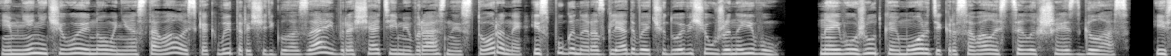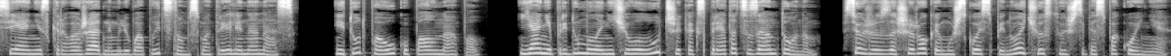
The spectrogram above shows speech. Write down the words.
И мне ничего иного не оставалось, как вытаращить глаза и вращать ими в разные стороны, испуганно разглядывая чудовище уже наяву. На его жуткой морде красовалось целых шесть глаз, и все они с кровожадным любопытством смотрели на нас. И тут паук упал на пол. Я не придумала ничего лучше, как спрятаться за Антоном. Все же за широкой мужской спиной чувствуешь себя спокойнее.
